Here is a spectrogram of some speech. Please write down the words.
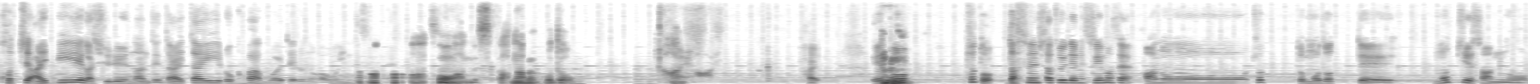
こっち IPA が主流なんで、だいたい6%超えてるのが多いんですよね。ああ、そうなんですか。なるほど。はいはい。はい。えっ、と、ちょっと脱線したついでにすいません。あのーちょっと戻って、モッチーさんの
